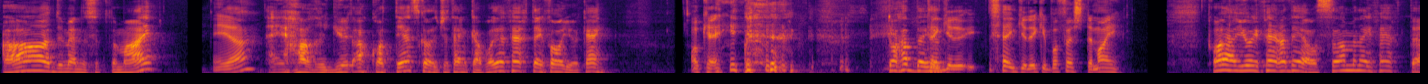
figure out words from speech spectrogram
Ah, du mener 17. mai? Ja, Nei, herregud, akkurat det skal du ikke tenke på. Det feirte jeg forrige uke. jeg. OK. Da hadde jeg Tenker du, tenker du ikke på 1. mai? Å ja, jo, jeg feira det også, men jeg feirte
